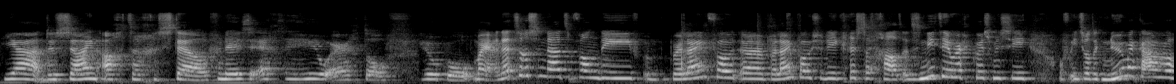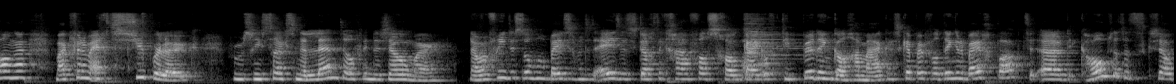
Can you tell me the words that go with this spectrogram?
ja, designachtige stijl. Ik vind deze echt heel erg tof. Heel cool. Maar ja, net zoals inderdaad van die Berlijn, uh, Berlijn poster die ik gisteren had gehad. Het is niet heel erg Christmassy of iets wat ik nu in mijn kamer wil hangen. Maar ik vind hem echt super leuk. Voor misschien straks in de lente of in de zomer. Nou, mijn vriend is toch nog bezig met het eten. Dus ik dacht, ik ga vast gewoon kijken of ik die pudding kan gaan maken. Dus ik heb even wat dingen erbij gepakt. Uh, ik hoop dat het zou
